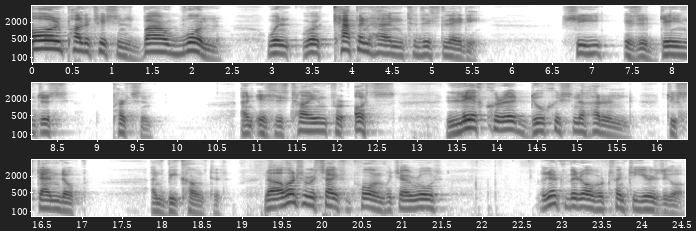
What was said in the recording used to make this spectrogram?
all politicians, bar one, when, were cap in hand to this lady. She is a dangerous person. And it is time for us, Lekra Dukish Naharand, to stand up and be counted. Now, I want to recite a poem which I wrote a little bit over 20 years ago,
